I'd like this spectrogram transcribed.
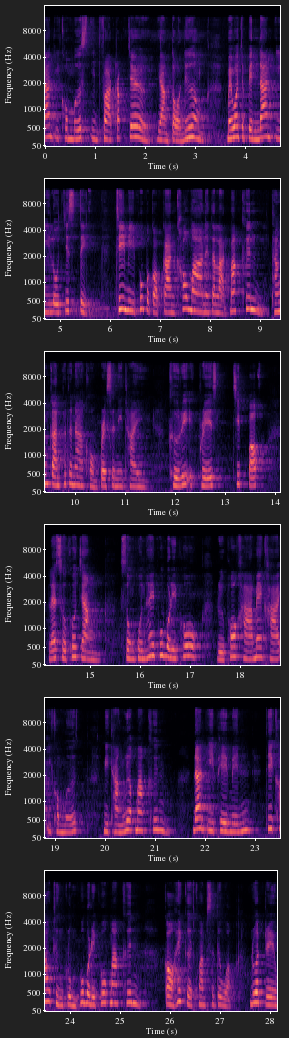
ด้านอีคอมเมิร์ซ infrastructure อย่างต่อเนื่อง ไม่ว่าจะเป็นด้าน e-logistic ที่มีผู้ประกอบการเข้ามาในตลาดมากขึ้น ทั้งการพัฒนาของไปรษณีย์ไทย Curry Express Chip Pop และโซโคจัง ส่งผลให้ผู้บริโภค หรือพ่อค้าแม่ค้าอีคอมเมิร์ซ มีทางเลือกมากขึ้น ด้าน e-payment ที่เข้าถึงกลุ่มผู้บริโภคมากขึ้น ก่อให้เกิดความสะดวก รวดเร็ว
